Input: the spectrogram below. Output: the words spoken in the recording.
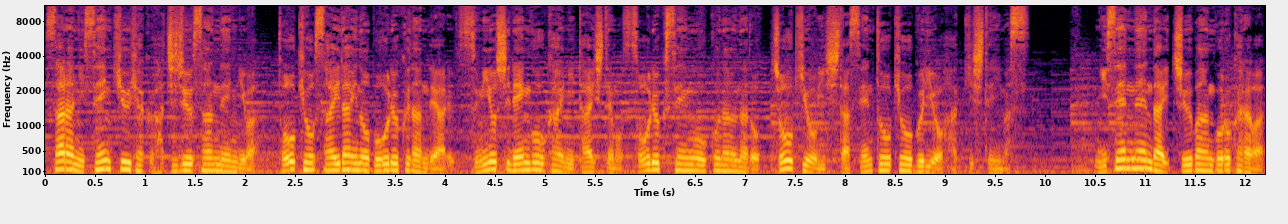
さらに1983年には東京最大の暴力団である住吉連合会に対しても総力戦を行うなど長期を逸した戦闘狂ぶりを発揮しています。2000年代中盤頃からは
